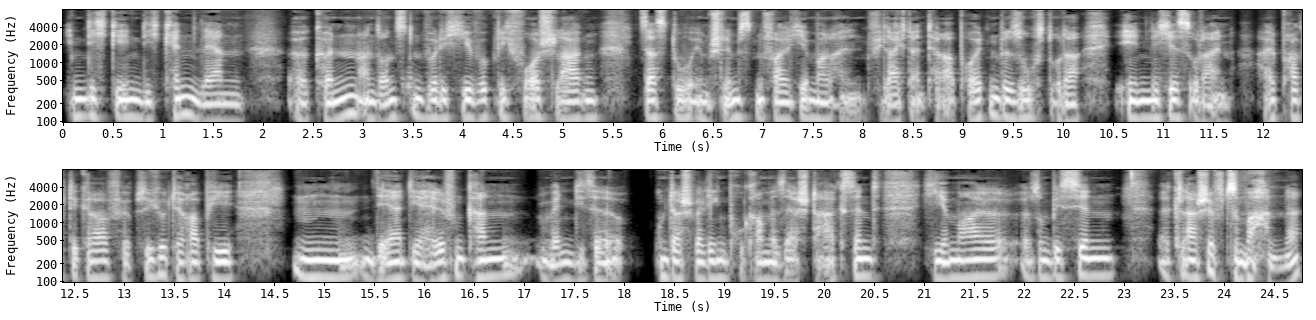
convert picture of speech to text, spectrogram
in dich gehen, dich kennenlernen äh, können. Ansonsten würde ich hier wirklich vorschlagen, dass du im schlimmsten Fall hier mal ein, vielleicht einen Therapeuten besuchst oder ähnliches oder ein Heilpraktiker für Psychotherapie, hm, der dir helfen kann, wenn diese unterschwelligen Programme sehr stark sind, hier mal äh, so ein bisschen äh, klar Schiff zu machen, ne?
